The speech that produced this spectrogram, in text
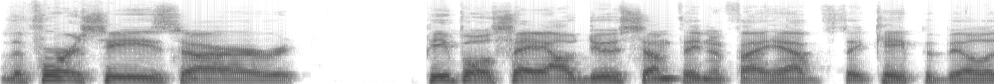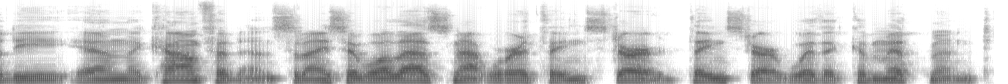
the four C's are people say, I'll do something if I have the capability and the confidence. And I said, well, that's not where things start. Things start with a commitment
